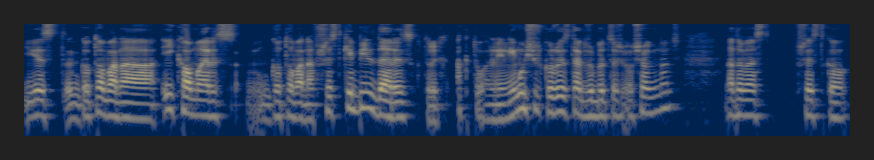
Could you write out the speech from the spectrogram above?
jest gotowa na e-commerce, gotowa na wszystkie buildery, z których aktualnie nie musisz korzystać, żeby coś osiągnąć. Natomiast wszystko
